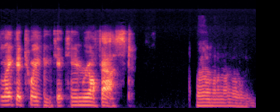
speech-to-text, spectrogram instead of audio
Like a twink, it came real fast.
